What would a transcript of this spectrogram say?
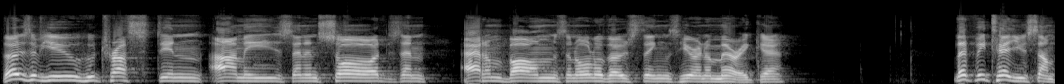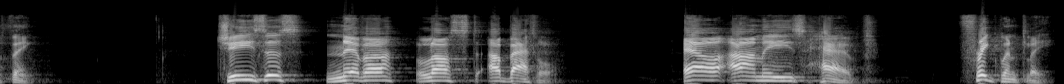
Those of you who trust in armies and in swords and atom bombs and all of those things here in America, let me tell you something. Jesus never lost a battle. Our armies have frequently.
